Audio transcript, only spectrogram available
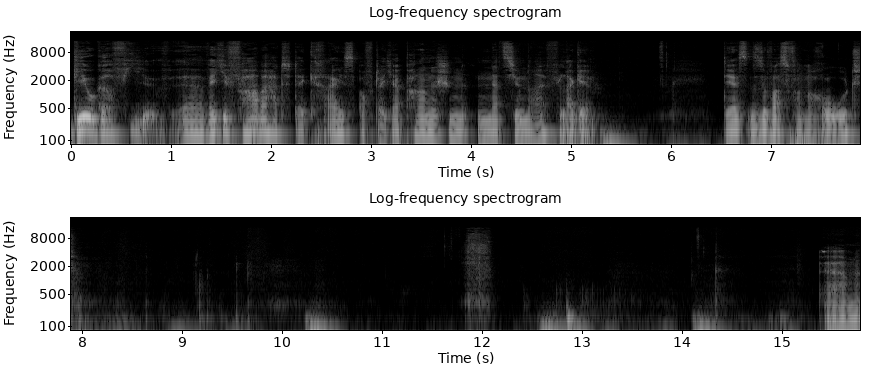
Geografie. Äh, welche Farbe hat der Kreis auf der japanischen Nationalflagge? Der ist sowas von rot. Ähm,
